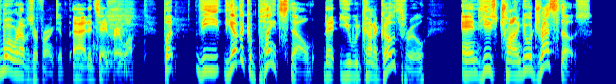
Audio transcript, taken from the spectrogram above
more what I was referring to. I didn't say it very well. But the the other complaints, though, that you would kind of go through and he's trying to address those.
